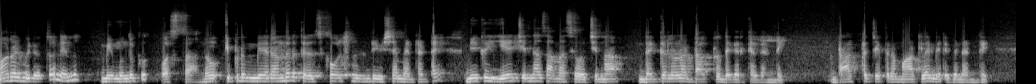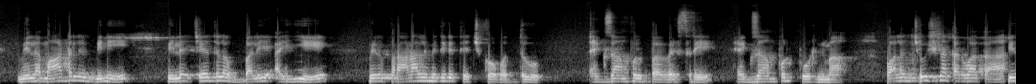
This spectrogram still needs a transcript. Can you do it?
మరో వీడియోతో నేను మీ ముందుకు వస్తాను. ఇప్పుడు మీరందరూ తెలుసుకోవాల్సినటువంటి విషయం ఏంటంటే మీకు ఏ చిన్న సమస్య వచ్చినా దగ్గరలో ఉన్న డాక్టర్ దగ్గరికి వెళ్ళండి. డాక్టర్ చెప్పిన మాటలే మీరు వినండి. వీళ్ళ మాటలు విని వీళ్ళ చేతిలో బలి అయ్యి మీరు ప్రాణాల మీదకి తెచ్చుకోవద్దు. ఎగ్జాంపుల్ భవ్యశ్రీ ఎగ్జాంపుల్ పూర్ణిమ వాళ్ళని చూసిన తర్వాత నీ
